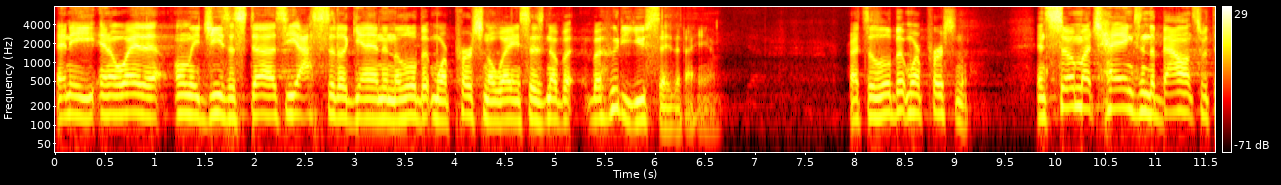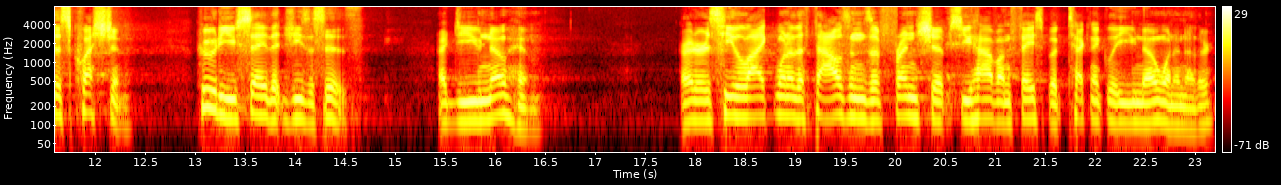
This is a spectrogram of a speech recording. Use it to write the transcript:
and he, in a way that only Jesus does, he asks it again in a little bit more personal way. And he says, No, but, but who do you say that I am? It's a little bit more personal. And so much hangs in the balance with this question Who do you say that Jesus is? Do you know him? Right? Or is he like one of the thousands of friendships you have on Facebook? Technically, you know one another.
